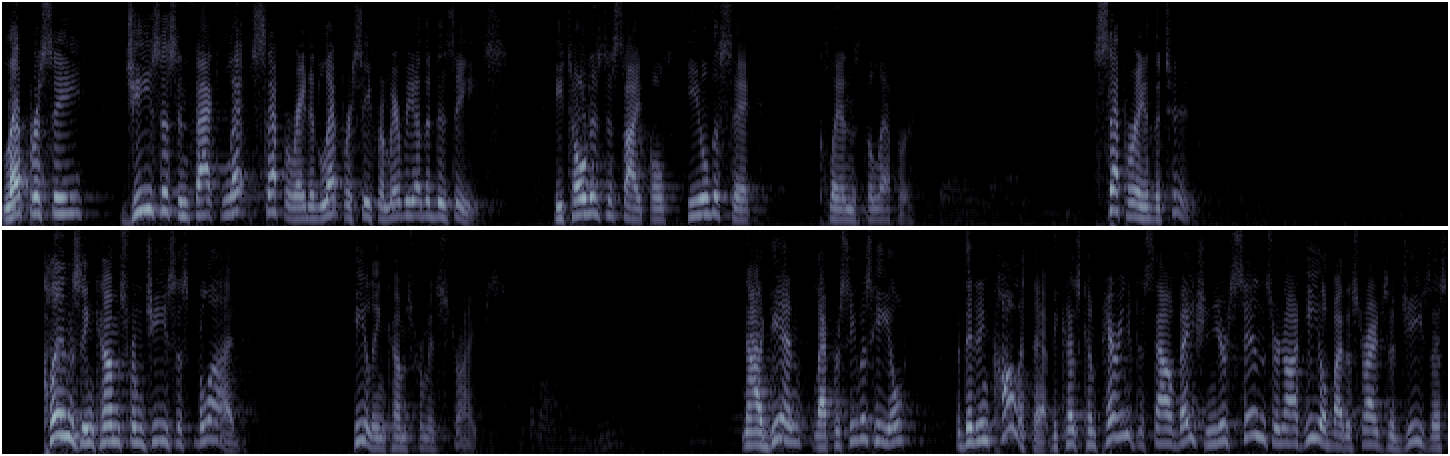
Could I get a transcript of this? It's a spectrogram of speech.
Leprosy, Jesus, in fact, le- separated leprosy from every other disease. He told his disciples, heal the sick, cleanse the leper. Separated the two. Cleansing comes from Jesus' blood, healing comes from his stripes. Now, again, leprosy was healed, but they didn't call it that because comparing it to salvation, your sins are not healed by the stripes of Jesus.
